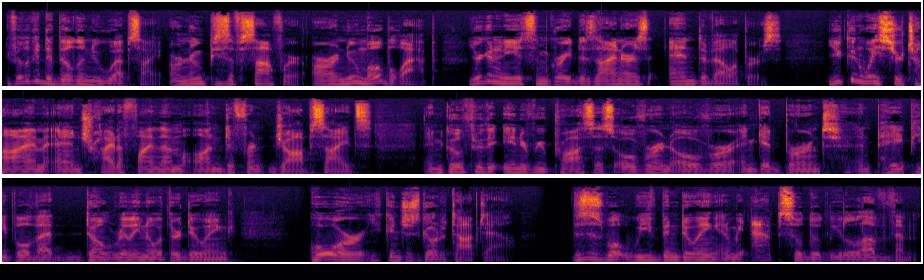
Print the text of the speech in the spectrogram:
If you're looking to build a new website or a new piece of software or a new mobile app, you're going to need some great designers and developers. You can waste your time and try to find them on different job sites and go through the interview process over and over and get burnt and pay people that don't really know what they're doing. Or you can just go to TopTal. This is what we've been doing and we absolutely love them.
